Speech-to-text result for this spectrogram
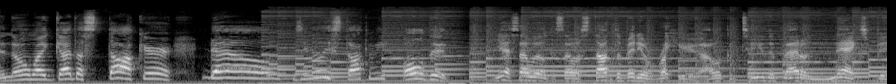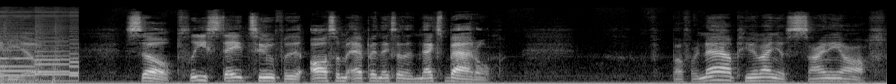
And oh my god, the stalker! No! Is he really stalking me? Hold it! Yes, I will, because I will stop the video right here. I will continue the battle next video. So, please stay tuned for the awesome epicness of uh, the next battle. But for now, PM Emmanuel signing off.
